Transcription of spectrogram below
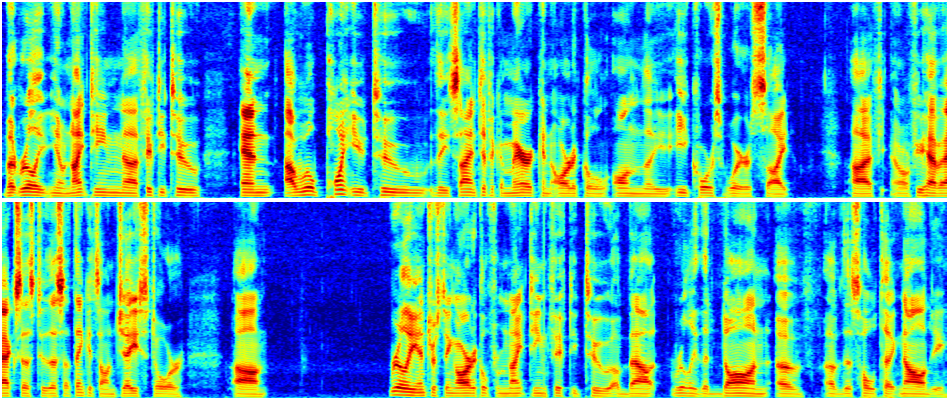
but really, you know, 1952. And I will point you to the Scientific American article on the eCourseware site. Uh, if, or if you have access to this, I think it's on JSTOR. Um, really interesting article from 1952 about really the dawn of, of this whole technology.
